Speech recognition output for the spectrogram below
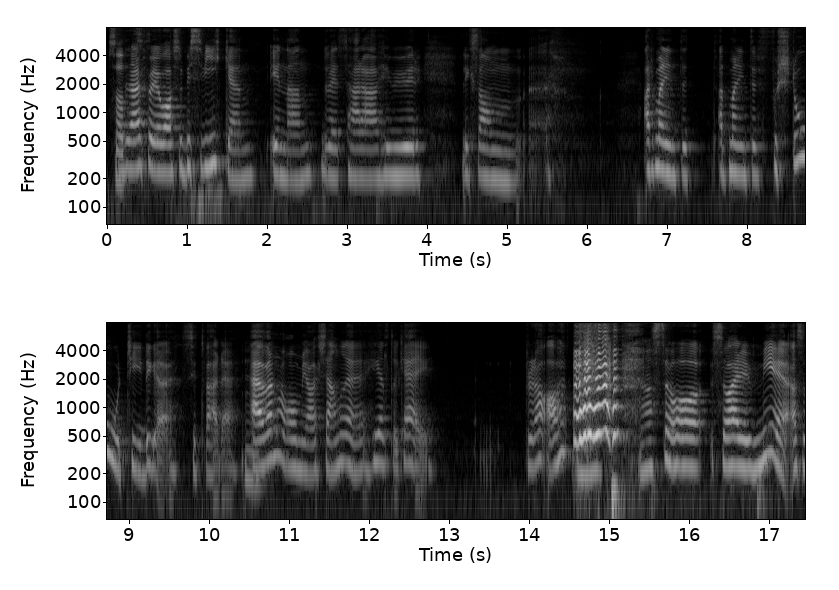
Så att, Det är därför jag var så besviken innan. Du vet så här hur liksom eh, att man inte att man inte förstod tidigare sitt värde. Även om jag känner det helt okej. Bra. så, så är det mer, alltså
